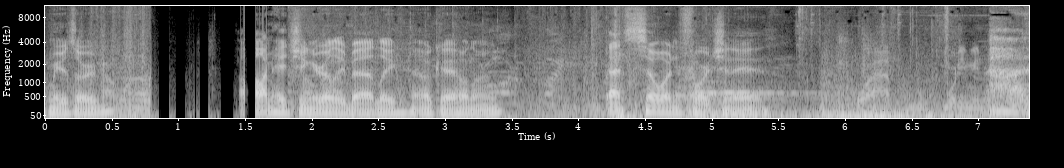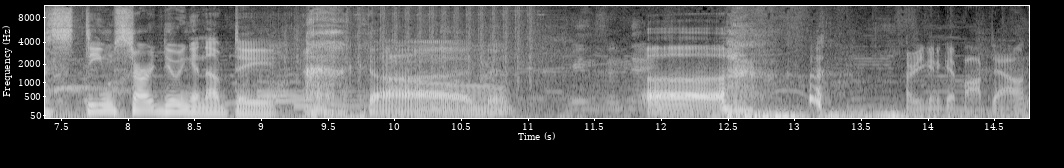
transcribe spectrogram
Come here, sword. Oh, I'm hitching really badly. Okay, hold on. That's so unfortunate. What? What do you mean? Steam started doing an update. God. Uh. Are you gonna get bopped out?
